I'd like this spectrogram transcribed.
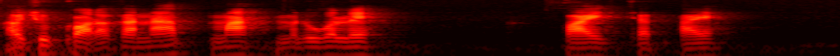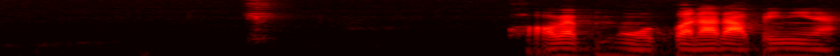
เอาชุดเกาะแล้วกันนะครับ มา มาดูกันเลย ไป จัดไป ขอแบบโหดกว่าระดับไอ้นี่นะ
